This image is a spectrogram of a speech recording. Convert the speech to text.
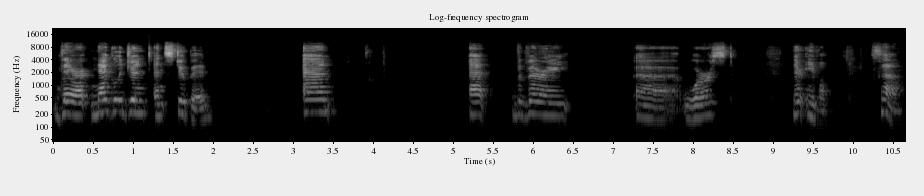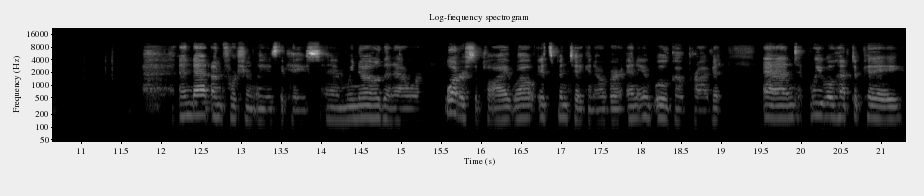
they're negligent and stupid. And at the very uh, worst, they're evil. So, and that unfortunately is the case. And we know that our water supply, well, it's been taken over and it will go private. And we will have to pay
